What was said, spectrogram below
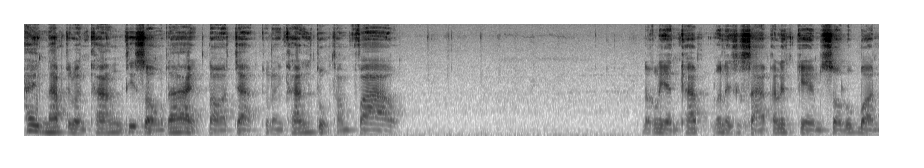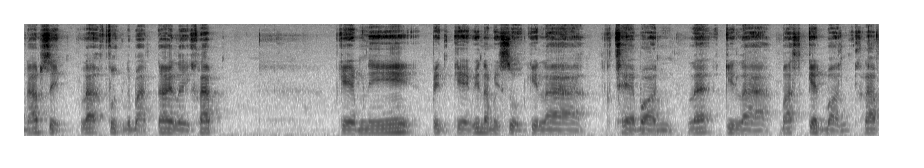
ให้นับจำนวนครั้งที่ส่งได้ต่อจากจำนวนครั้งที่ถูกทำฟาวนักเรียนครับนักเรียนศึกษาการเล่นเกมส่งลูกบอลนับสิบและฝึกปฏิบัติได้เลยครับ เกมนี้เป็นเกมที่นำไปสู่กีฬาแชร์บอลและกีฬาบาสเกตบอลครับ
